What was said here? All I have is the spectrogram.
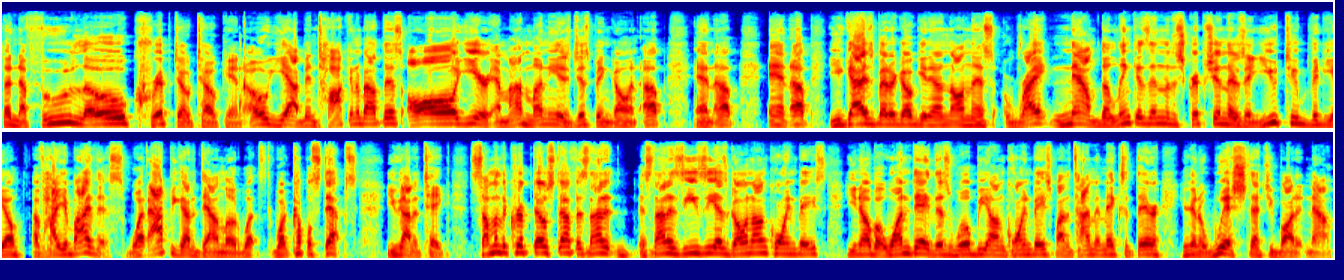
the Nafulo crypto token. Oh, yeah, I've been talking about this all year, and my money has just been going up and up and up. You guys better go get in on this right now. The link is in the description. There's a YouTube video of how you buy this, what app you got to download, what what couple steps you got to take. Some of the crypto stuff is not it's not as easy as going on Coinbase, you know, but one day this will be on Coinbase Coinbase. By the time it makes it there, you're going to wish that you bought it now.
